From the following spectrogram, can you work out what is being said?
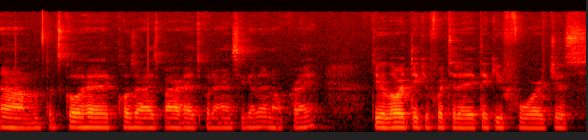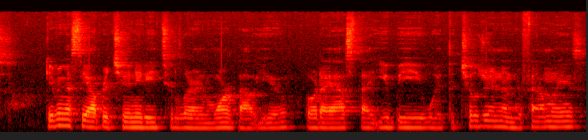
Um, let's go ahead, close our eyes, bow our heads, put our hands together, and I'll pray. Dear Lord, thank you for today. Thank you for just giving us the opportunity to learn more about you. Lord, I ask that you be with the children and their families,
